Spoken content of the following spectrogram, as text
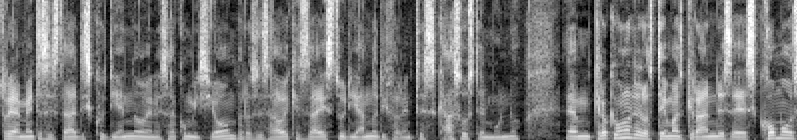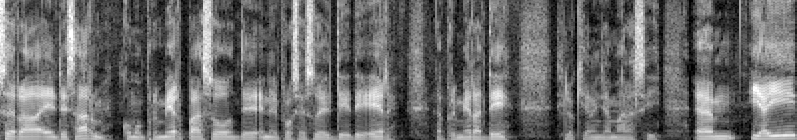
realmente se está discutiendo en esa comisión, pero se sabe que se está estudiando diferentes casos del mundo. Um, creo que uno de los temas grandes es cómo será el desarme como primer paso en el proceso del DDR, la primera D, si lo quieren llamar así. Um, y ahí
